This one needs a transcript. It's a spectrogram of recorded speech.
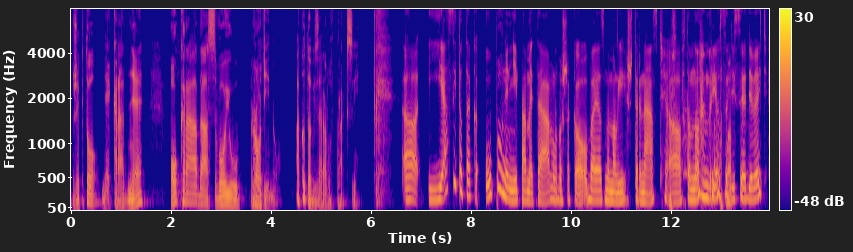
že kto nekradne, okráda svoju rodinu. Ako to vyzeralo v praxi? Uh, ja si to tak úplne nepamätám, lebo však obaja sme mali 14 uh, v tom novembri 89,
